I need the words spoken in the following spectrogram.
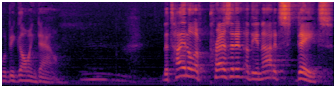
would be going down. The title of president of the United States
